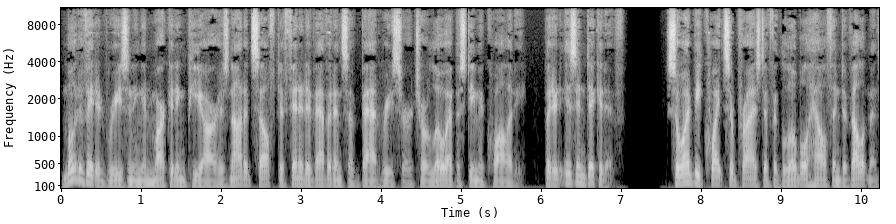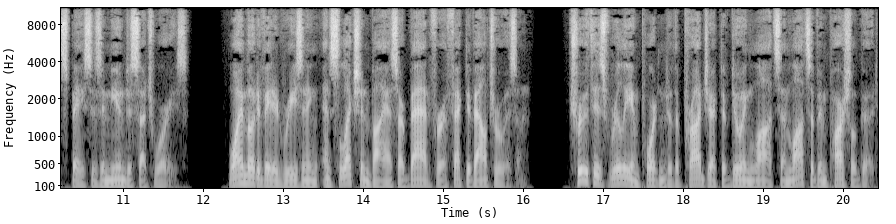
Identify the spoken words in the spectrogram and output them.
Motivated reasoning in marketing PR is not itself definitive evidence of bad research or low epistemic quality, but it is indicative. So I'd be quite surprised if the global health and development space is immune to such worries. Why motivated reasoning and selection bias are bad for effective altruism. Truth is really important to the project of doing lots and lots of impartial good,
